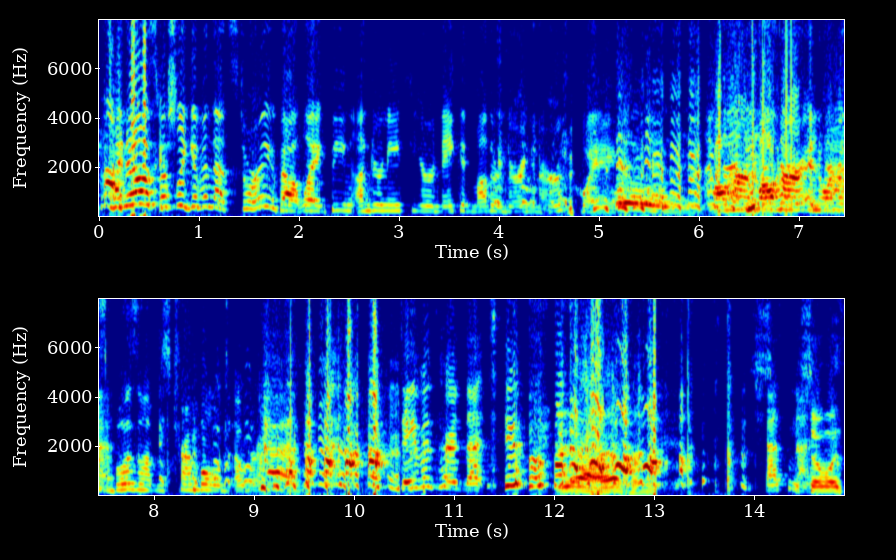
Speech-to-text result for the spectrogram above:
I know, especially given that story about like being underneath your naked mother during an earthquake, oh. while her while her enormous that. bosoms trembled overhead. David's heard that too. Yeah, I have heard it. Chestnut. So was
